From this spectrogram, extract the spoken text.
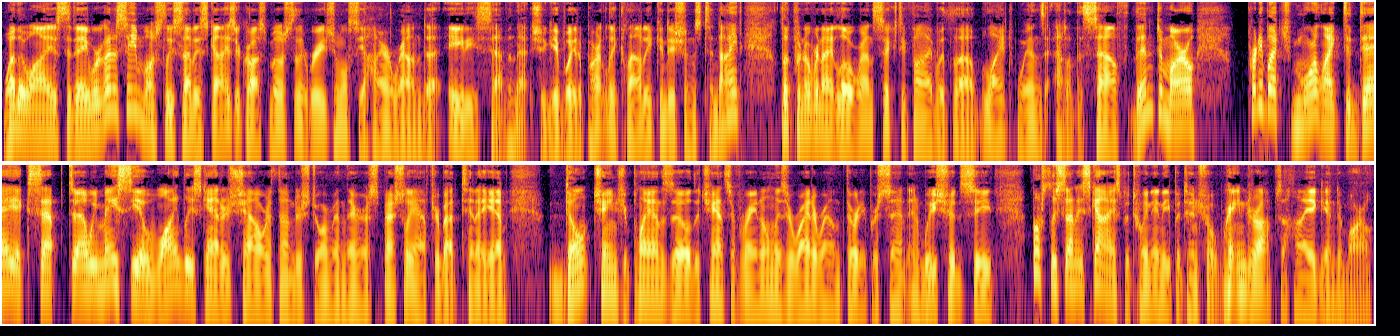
Weather-wise today, we're going to see mostly sunny skies across most of the region. We'll see a high around uh, 87. That should give way to partly cloudy conditions tonight. Look for an overnight low around 65 with light winds out of the south. Then tomorrow, pretty much more like today, except uh, we may see a widely scattered shower thunderstorm in there, especially after about 10 a.m. Don't change your plans, though. The chance of rain only is right around 30%, and we should see mostly sunny skies between any potential raindrops, a high again tomorrow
